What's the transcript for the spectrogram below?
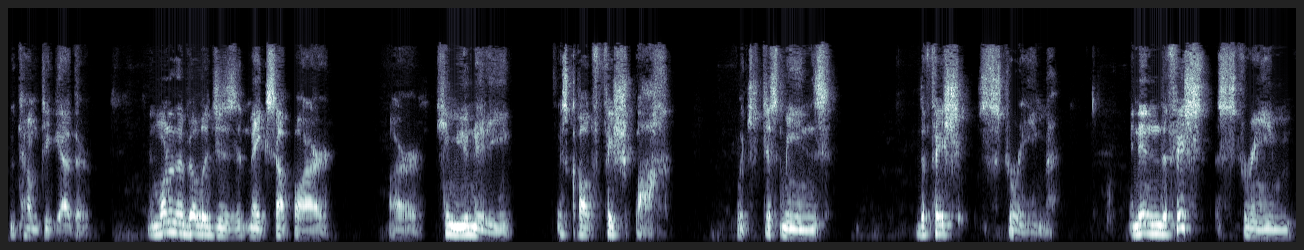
who come together. And one of the villages that makes up our, our community is called Fischbach, which just means the fish stream. And in the fish stream,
